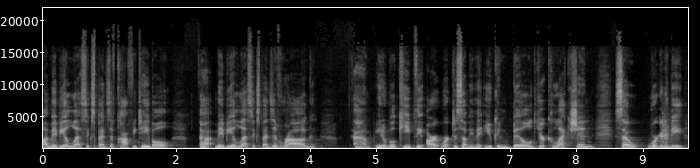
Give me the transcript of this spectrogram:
on maybe a less expensive coffee table, uh, maybe a less expensive rug. Um, you know, we'll keep the artwork to something that you can build your collection. So we're going to be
